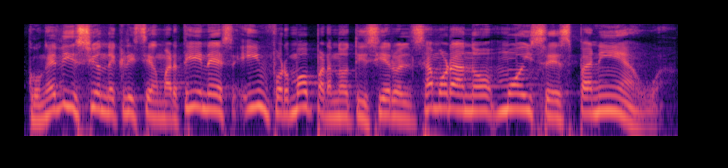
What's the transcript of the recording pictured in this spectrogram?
Con edición de Cristian Martínez, informó para Noticiero El Zamorano Moisés Paniagua.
